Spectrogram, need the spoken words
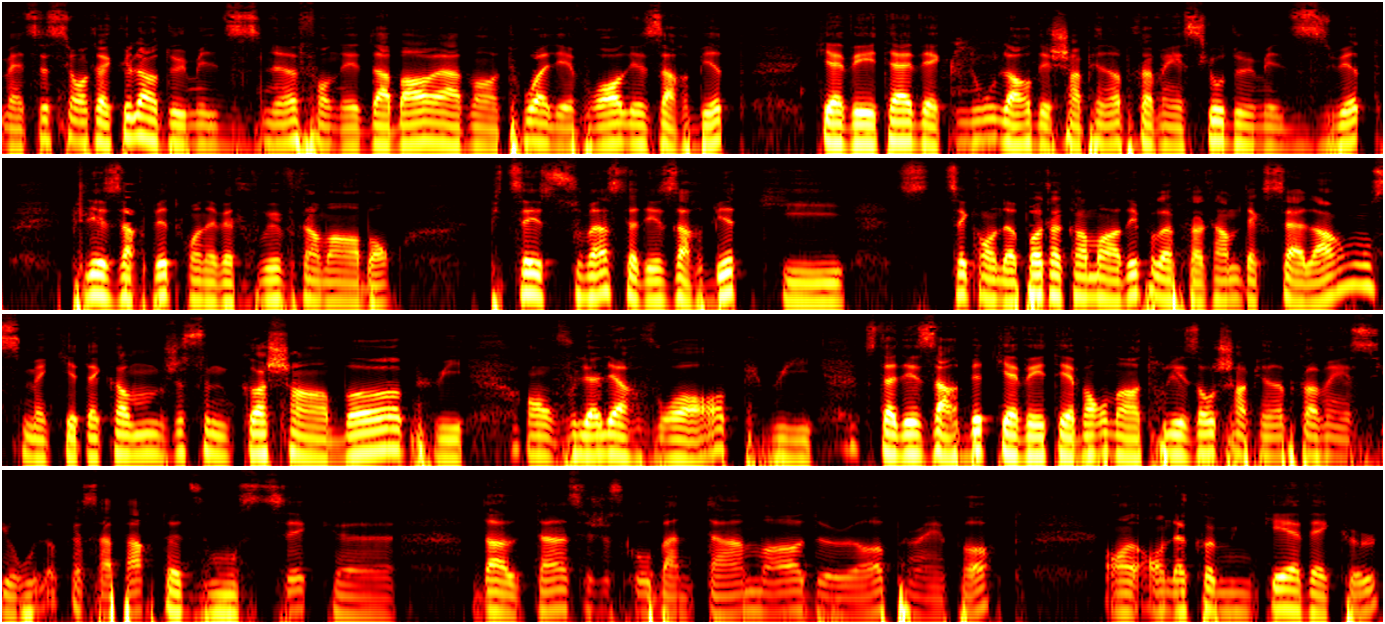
Mais tu sais, si on recule en 2019, on est d'abord avant tout allé voir les arbitres qui avaient été avec nous lors des championnats provinciaux 2018, puis les arbitres qu'on avait trouvé vraiment bons. Puis, tu sais, souvent, c'était des arbitres qui, tu sais, qu'on n'a pas recommandé pour le programme d'excellence, mais qui étaient comme juste une coche en bas, puis on voulait les revoir. Puis, c'était des arbitres qui avaient été bons dans tous les autres championnats provinciaux, là, que ça parte du moustique euh, dans le temps, c'est jusqu'au Bantam, A, 2A, peu importe. on, a communiqué avec eux.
